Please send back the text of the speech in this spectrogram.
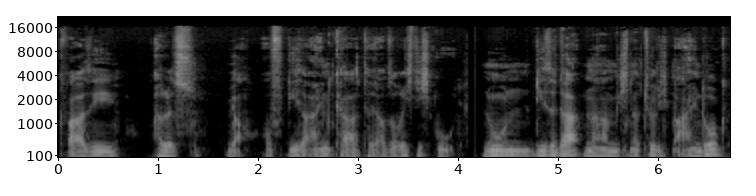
quasi alles ja, auf dieser einen Karte, also richtig gut. Nun, diese Daten haben mich natürlich beeindruckt.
